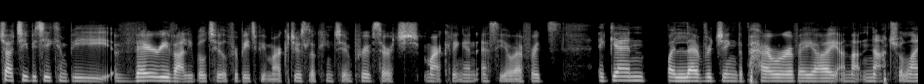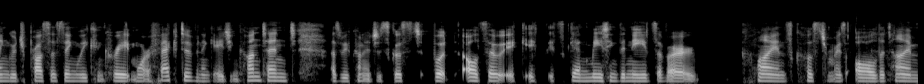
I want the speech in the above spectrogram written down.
ChatGPT can be a very valuable tool for B2B marketers looking to improve search marketing and SEO efforts. Again, by leveraging the power of AI and that natural language processing, we can create more effective and engaging content, as we've kind of discussed, but also it, it, it's again meeting the needs of our clients, customers all the time.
